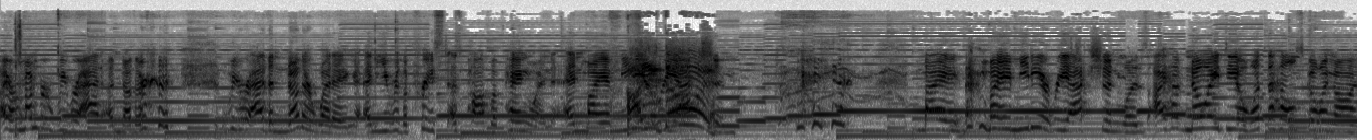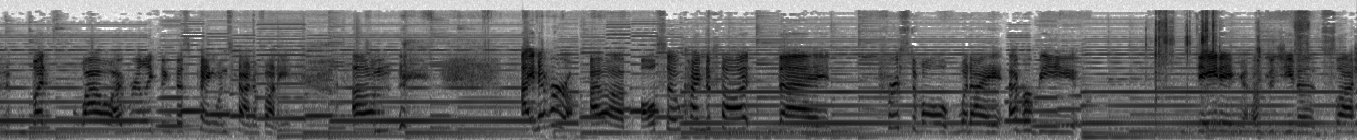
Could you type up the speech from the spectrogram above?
I remember we were at another we were at another wedding and you were the priest as Papa Penguin and my immediate reaction my my immediate reaction was I have no idea what the hell's going on but wow I really think this penguin's kind of funny. Um I never uh, also kind of thought that first of all would I ever be dating a Vegeta slash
